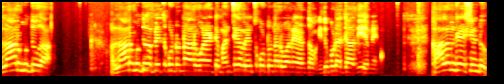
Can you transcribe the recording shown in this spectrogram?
అల్లారు ముద్దుగా అల్లారు ముద్దుగా పెంచుకుంటున్నారు అని అంటే మంచిగా పెంచుకుంటున్నారు అనే అర్థం. ఇది కూడా జాతీయమే. కాలం చేసిండు.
